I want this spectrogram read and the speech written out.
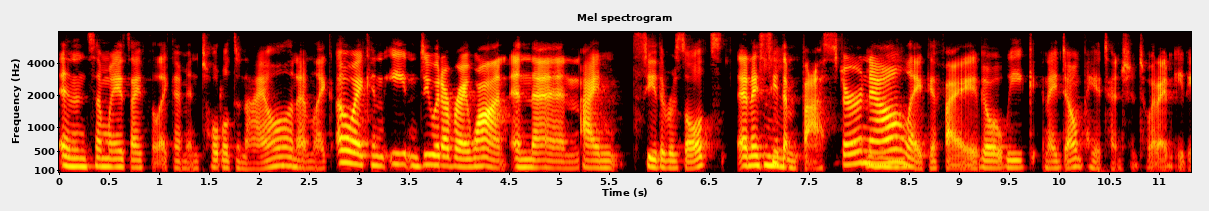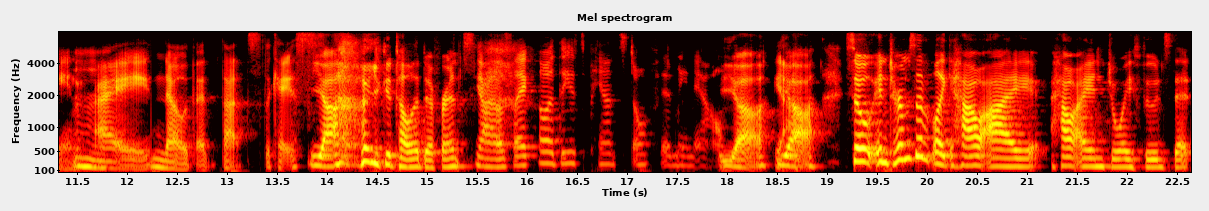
And in some ways, I feel like I'm in total denial and I'm like, oh, I can eat and do whatever I want. And then I see the results and I see Mhm. them faster now. Mhm. Like if I go a week and I don't pay attention to what I'm eating, Mhm. I know that that's the case. Yeah, you could tell the difference. Yeah. I was like, oh, these pants don't fit me now. Yeah, Yeah. yeah. So in terms of like how I how I enjoy foods that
